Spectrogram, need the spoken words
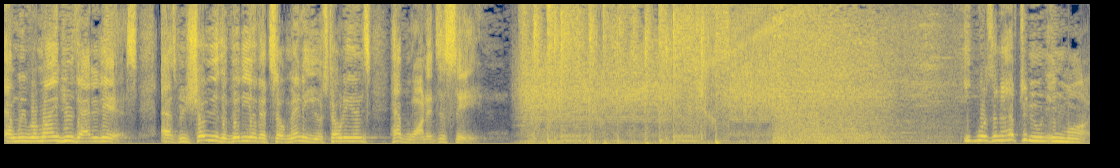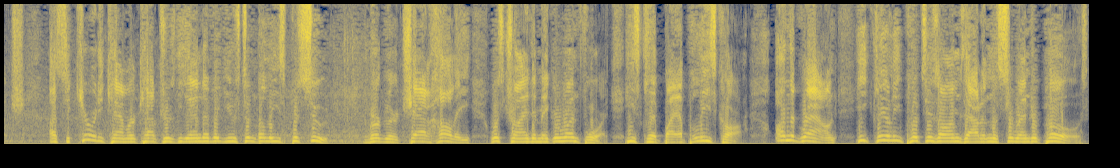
And we remind you that it is, as we show you the video that so many Houstonians have wanted to see. It was an afternoon in March. A security camera captures the end of a Houston police pursuit Burglar Chad Holley was trying to make a run for it. He's clipped by a police car. On the ground, he clearly puts his arms out in the surrender pose,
